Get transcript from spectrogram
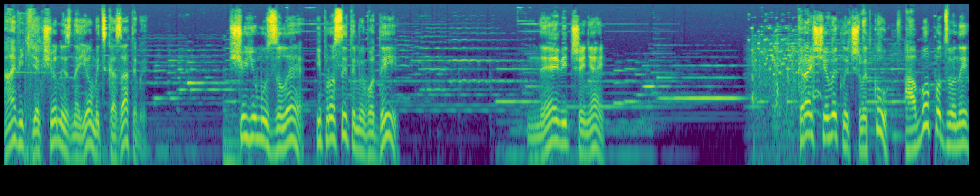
Навіть якщо незнайомець казатиме, що йому зле і проситиме води, не відчиняй. Краще виклич швидку або подзвони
